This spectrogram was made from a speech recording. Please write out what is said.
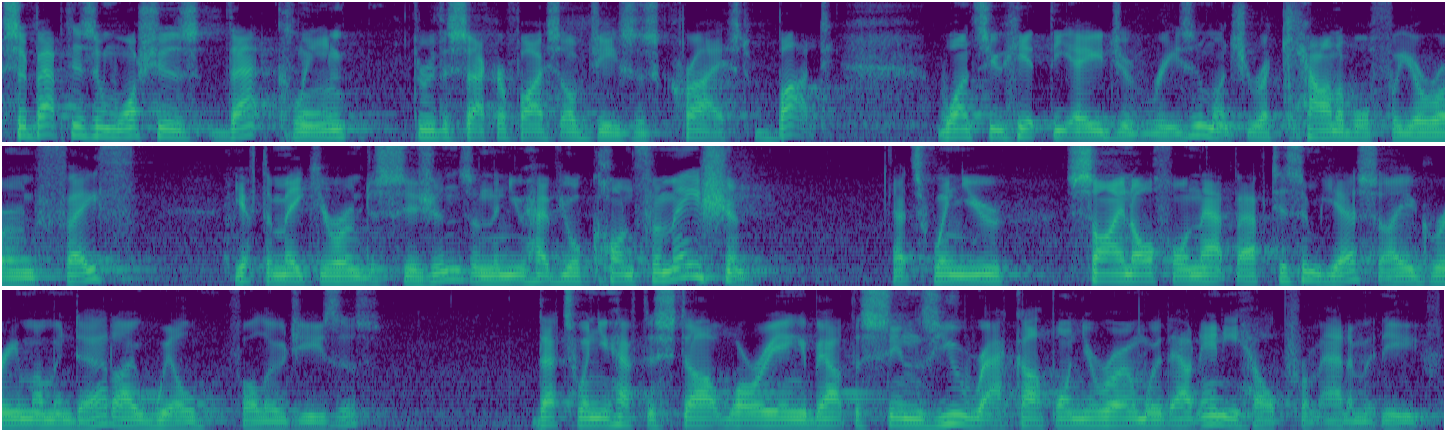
So baptism washes that clean through the sacrifice of Jesus Christ. But Once you hit the age of reason, once you're accountable for your own faith, you have to make your own decisions, and then you have your confirmation. That's when you sign off on that baptism. Yes, I agree, mum and dad, I will follow Jesus. That's when you have to start worrying about the sins you rack up on your own without any help from Adam and Eve.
